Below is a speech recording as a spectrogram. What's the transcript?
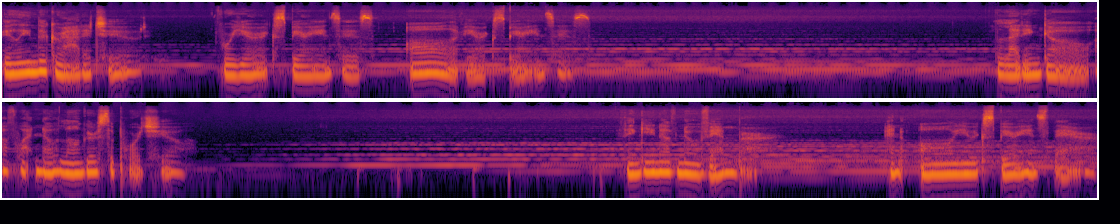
Feeling the gratitude for your experiences, all of your experiences. Letting go of what no longer supports you. Thinking of November and all you experienced there.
